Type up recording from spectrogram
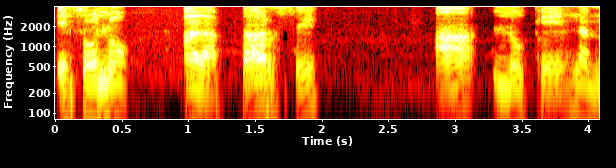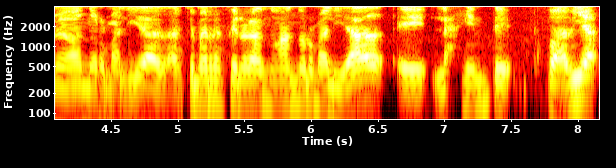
es solo adaptarse a lo que es la nueva normalidad. ¿A qué me refiero a la nueva normalidad? Eh, la gente todavía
